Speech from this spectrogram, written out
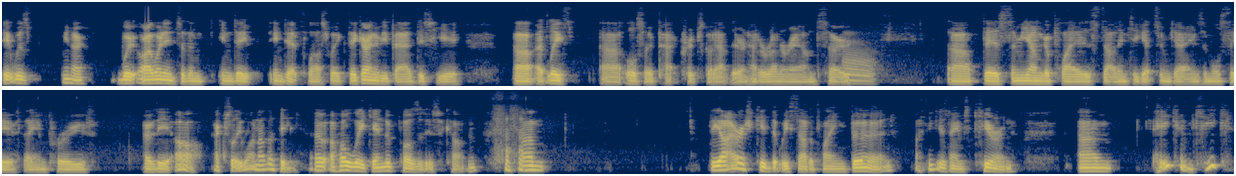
it was you know we, I went into them in deep in depth last week. They're going to be bad this year. Uh, at least uh, also Pat Cripps got out there and had a run around. So Mm. uh, there's some younger players starting to get some games, and we'll see if they improve over the. Year. Oh, actually, one other thing, a, a whole weekend of positives for Carlton. Um, the Irish kid that we started playing, Byrne, I think his name's Kieran. Um, he can kick.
